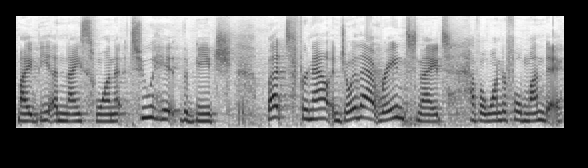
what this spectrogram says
Might be a nice one to hit the beach. But for now, enjoy that rain tonight. Have a wonderful Monday.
